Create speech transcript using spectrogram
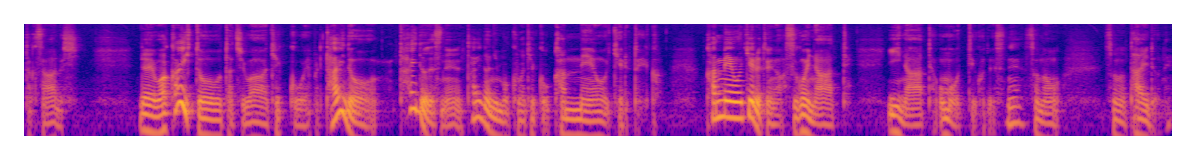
たくさんあるし。で若い人たちは結構やっぱり態度態度ですね。態度に僕は結構感銘を受けるというか。感銘を受けるというのはすごいなっていいなって思うっていうことですね。そのその態度ね。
